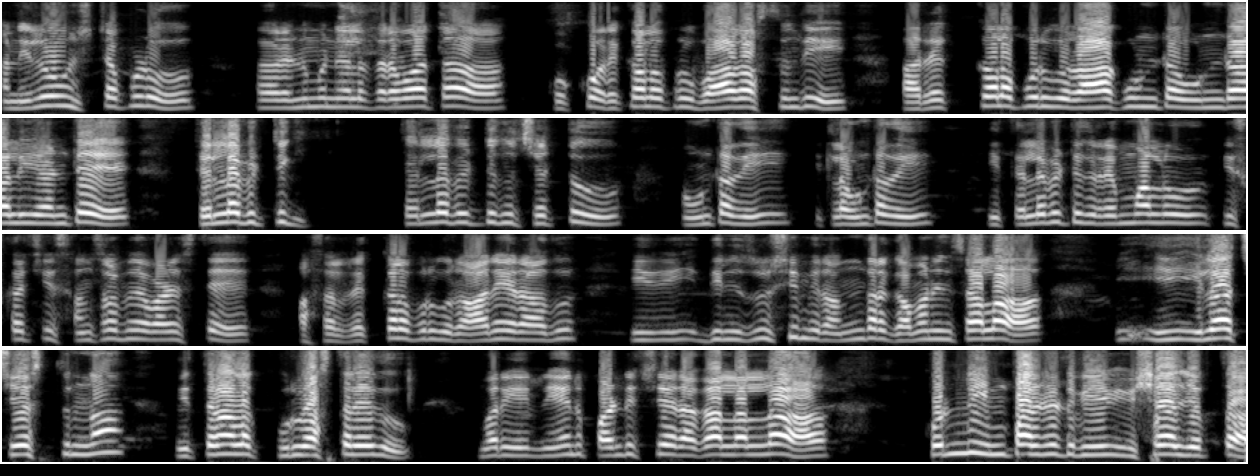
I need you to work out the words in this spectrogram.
ఆ నిల్వ ఉంచేటప్పుడు రెండు మూడు నెలల తర్వాత ఒక్కో రెక్కల పురుగు బాగా వస్తుంది. ఆ రెక్కల పురుగు రాకుండా ఉండాలి అంటే తెల్ల బిట్టింగ్ తెల్ల బిట్టింగ్ చెట్టు ఉంటుంది ఇట్లా ఉంటుంది. ఈ తెల్లబెట్టుకు రెమ్మలు తీసుకొచ్చి సంచుల మీద పడేస్తే అసలు రెక్కల పురుగు రానే రాదు. ఇది దీన్ని చూసి మీరు అందరు గమనించాలా? ఇలా చేస్తున్న విత్తనాలకు పురుగు వస్తలేదు. మరి నేను పండించే రకాలల్లా కొన్ని ఇంపార్టెంట్ విషయాలు చెప్తా.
